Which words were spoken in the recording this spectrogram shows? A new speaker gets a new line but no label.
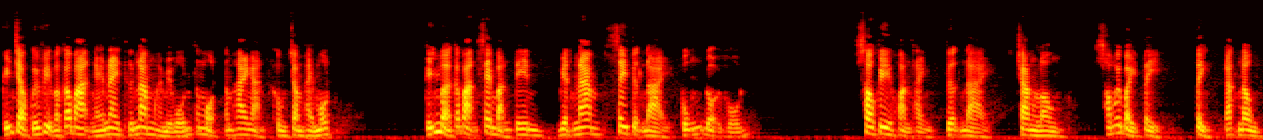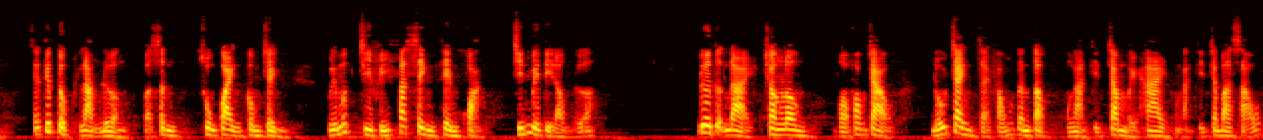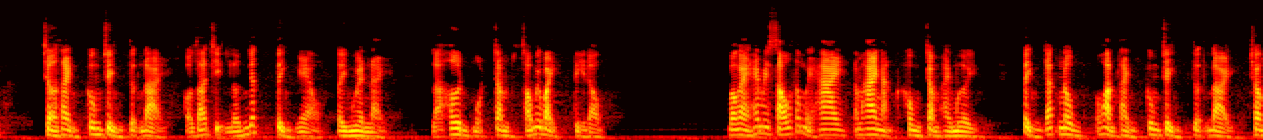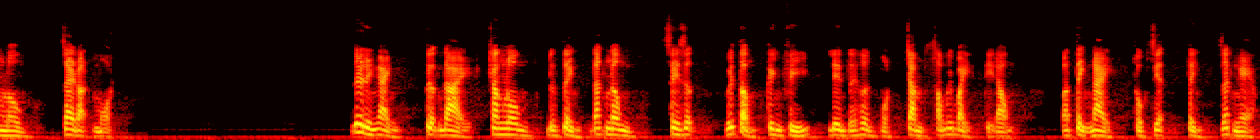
Kính chào quý vị và các bạn ngày hôm nay thứ năm ngày 14 tháng 1 năm 2021. Kính mời các bạn xem bản tin Việt Nam xây tượng đài cũng đội vốn. Sau khi hoàn thành tượng đài Trang Long 67 tỷ, tỉnh Đắk Nông sẽ tiếp tục làm đường và sân xung quanh công trình với mức chi phí phát sinh thêm khoảng 90 tỷ đồng nữa. Đưa tượng đài Trang Long vào phong trào đấu tranh giải phóng dân tộc 1972-1936 trở thành công trình tượng đài có giá trị lớn nhất tỉnh nghèo Tây Nguyên này là hơn 167 tỷ đồng. Vào ngày 26 tháng 12 năm 2020, tỉnh Đắk Nông đã hoàn thành công trình tượng đài Trang Long giai đoạn 1. Đây là hình ảnh tượng đài Trang Long được tỉnh Đắk Nông xây dựng với tổng kinh phí lên tới hơn 167 tỷ đồng và tỉnh này thuộc diện tỉnh rất nghèo.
